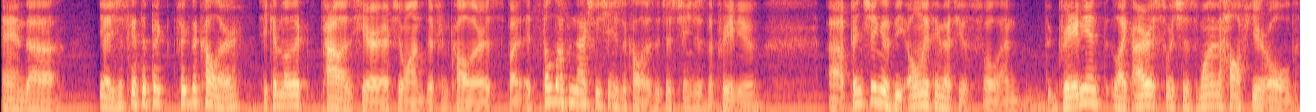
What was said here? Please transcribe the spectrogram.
And uh, yeah, you just get to pick pick the color. You can load a palette here if you want different colors, but it still doesn't actually change the colors. It just changes the preview. Uh, pinching is the only thing that's useful, and the gradient, like Iris, which is one and a half year old,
